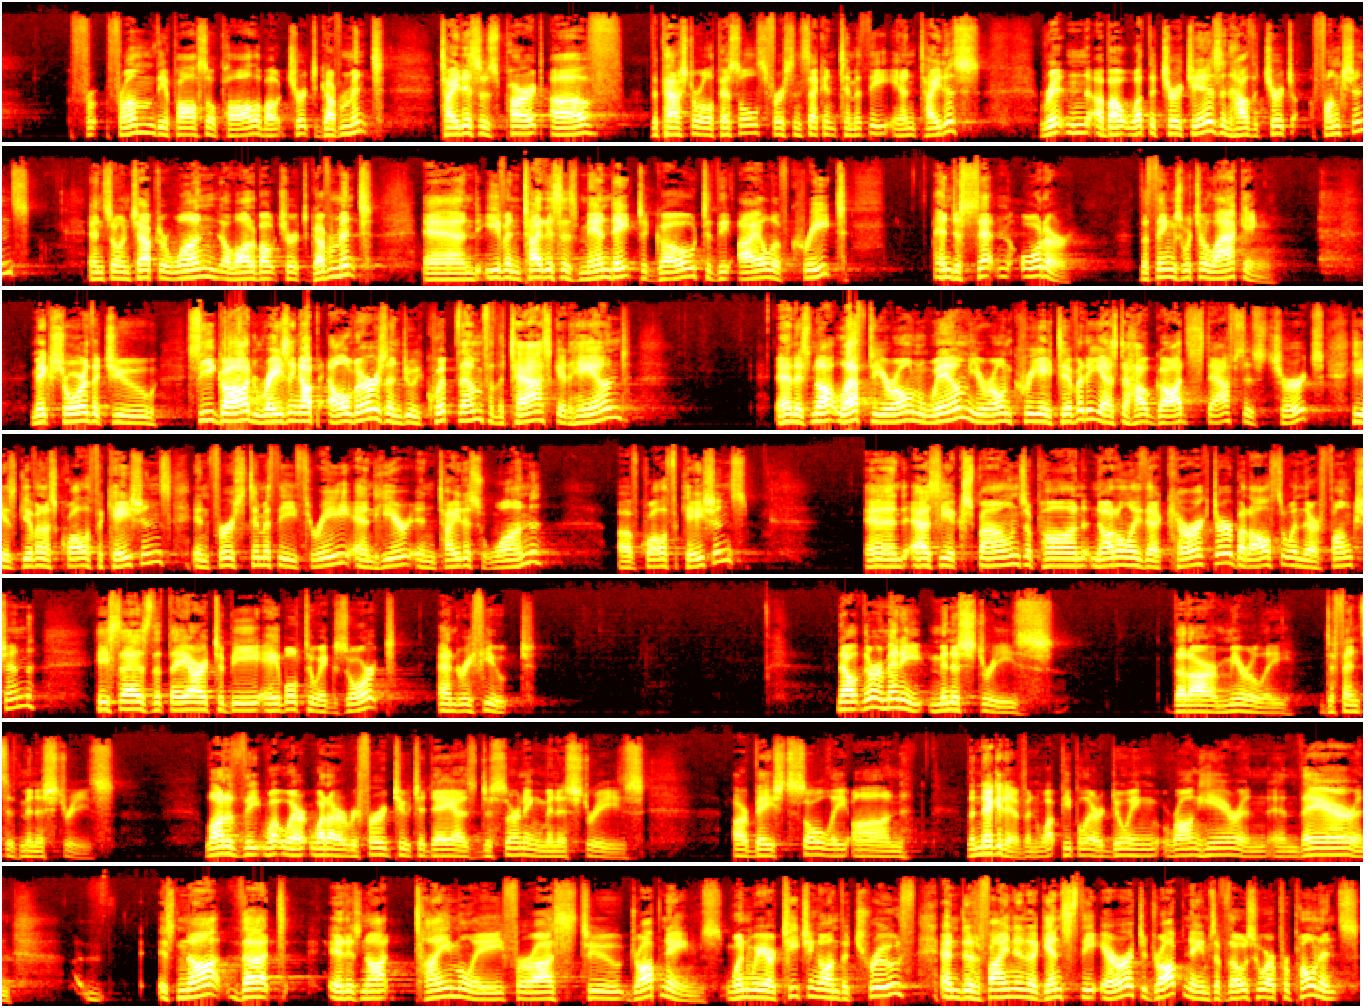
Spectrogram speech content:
fr- from the Apostle Paul about church government. Titus is part of the pastoral epistles, 1st and 2nd Timothy and Titus, written about what the church is and how the church functions. And so in chapter 1, a lot about church government and even Titus's mandate to go to the Isle of Crete and to set in order the things which are lacking Make sure that you see God raising up elders and to equip them for the task at hand. And it's not left to your own whim, your own creativity as to how God staffs his church. He has given us qualifications in 1 Timothy 3 and here in Titus 1 of qualifications. And as he expounds upon not only their character, but also in their function, he says that they are to be able to exhort and refute. Now, there are many ministries that are merely defensive ministries. A lot of the, what, we're, what are referred to today as discerning ministries are based solely on the negative and what people are doing wrong here and, and there. And it's not that it is not timely for us to drop names when we are teaching on the truth and defining it against the error, to drop names of those who are proponents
